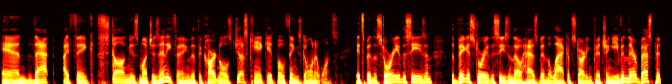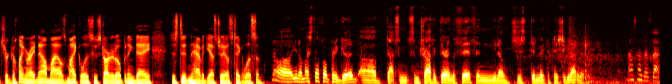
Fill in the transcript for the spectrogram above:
And that, I think, stung as much as anything that the Cardinals just can't get both things going at once. It's been the story of the season. The biggest story of the season, though, has been the lack of starting pitching. Even their best pitcher going right now, Miles Mikolas, who started opening day, just didn't have it yesterday. Let's take a listen. No, uh, you know my stuff felt pretty good. Uh, got some some traffic there in the fifth, and you know just didn't make the pitch to get out of it. Miles, how does that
